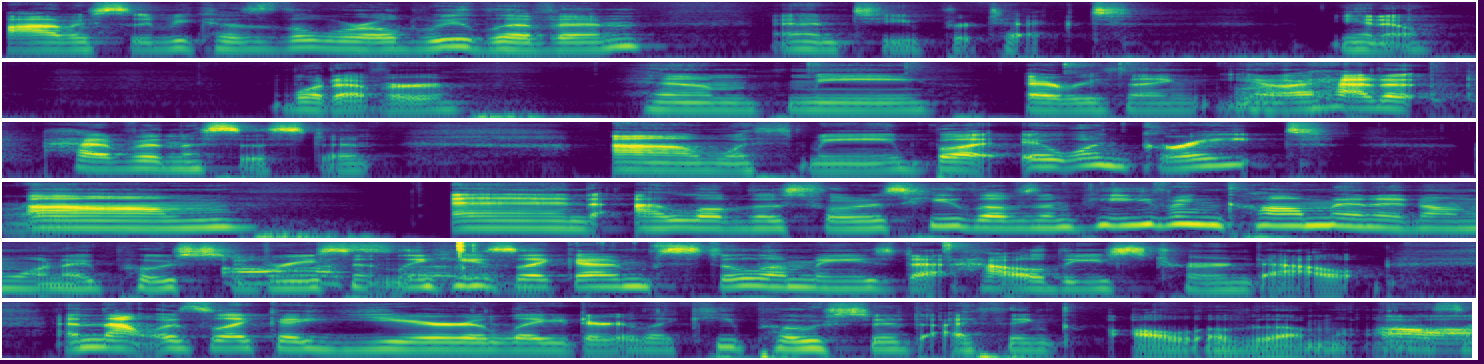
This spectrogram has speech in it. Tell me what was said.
obviously because of the world we live in, and to protect, you know, whatever him me everything you know i had a have an assistant um with me but it went great um and i love those photos. He loves them. He even commented on one i posted recently. He's like i'm still amazed at how these turned out. And that was like a year later. Like he posted i think all of them on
